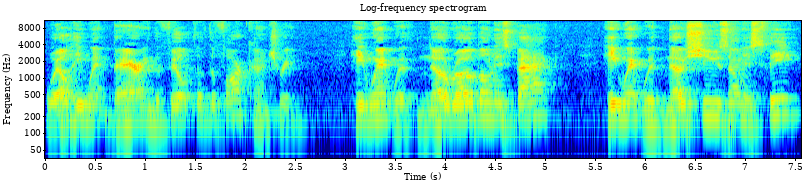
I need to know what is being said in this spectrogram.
Well, he went bearing the filth of the far country. He went with no robe on his back. He went with no shoes on his feet.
